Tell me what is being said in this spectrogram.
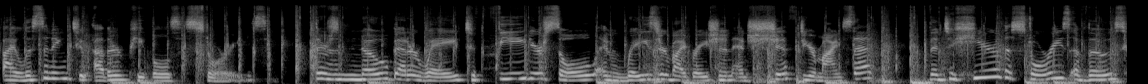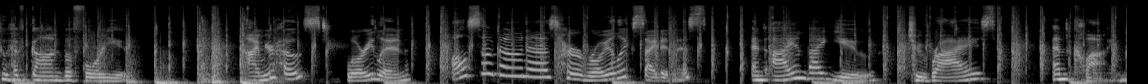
By listening to other people's stories. There's no better way to feed your soul and raise your vibration and shift your mindset than to hear the stories of those who have gone before you. I'm your host, Lori Lynn, also known as her Royal Excitedness, and I invite you to rise and climb.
